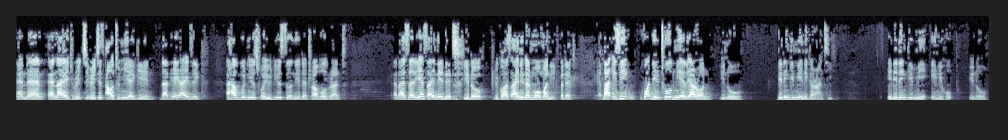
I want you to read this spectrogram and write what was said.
And then NIH reach, reaches out to me again that, hey, Isaac, I have good news for you. Do you still need a travel grant? And I said, yes, I need it, you know, because I needed more money for that. But you see, what they told me earlier on, you know, didn't give me any guarantee. It didn't give me any hope, you know.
